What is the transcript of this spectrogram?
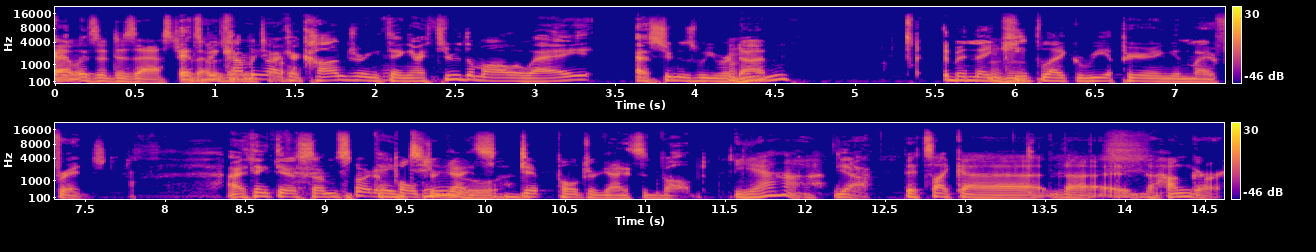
And was a disaster. it's That was really becoming like a conjuring thing. I threw them all away as soon as we were Mhm. done, but they Mhm. keep like reappearing in my fridge. I think there's some sort of They poltergeist, do. dip poltergeist involved. yeah. Yeah, It's like a the the hunger.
